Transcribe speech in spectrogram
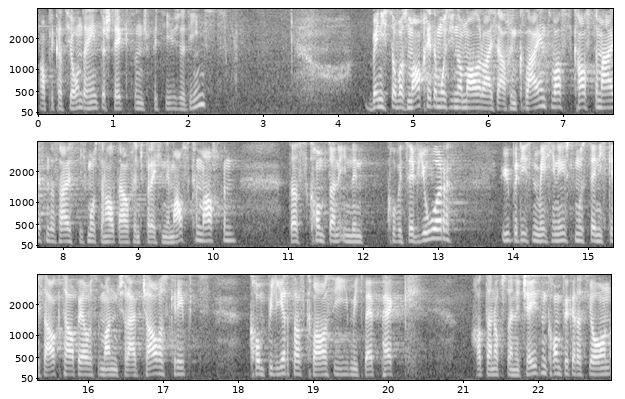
Applikation dahinter steckt und ein spezifischer Dienst. Wenn ich sowas mache, dann muss ich normalerweise auch im Client was customizen, das heißt, ich muss dann halt auch entsprechende Masken machen. Das kommt dann in den QVC Viewer über diesen Mechanismus, den ich gesagt habe, also man schreibt JavaScript, kompiliert das quasi mit Webpack, hat dann noch so eine JSON-Konfiguration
